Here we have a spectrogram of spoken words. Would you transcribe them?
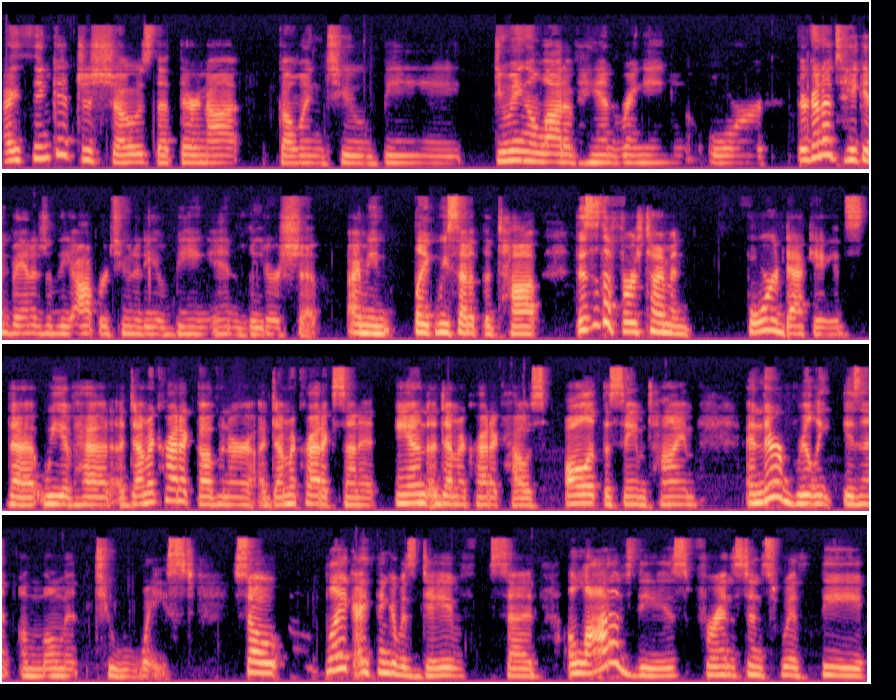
I think it just shows that they're not going to be doing a lot of hand wringing or they're going to take advantage of the opportunity of being in leadership. I mean, like we said at the top, this is the first time in four decades that we have had a Democratic governor, a Democratic Senate, and a Democratic House all at the same time. And there really isn't a moment to waste. So, like I think it was Dave said, a lot of these, for instance, with the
